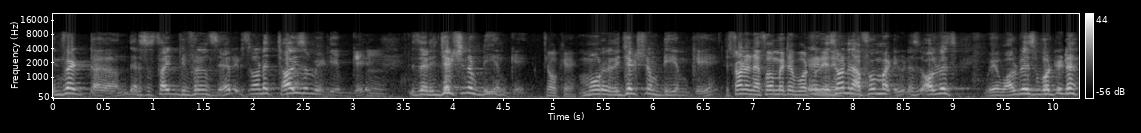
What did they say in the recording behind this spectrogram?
In fact, uh, there's a slight difference there. It's not a choice of ADMK, Hmm. it's a rejection of DMK. Okay. More a rejection of DMK. It's not an affirmative vote It is not an affirmative. It is always we have always voted a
